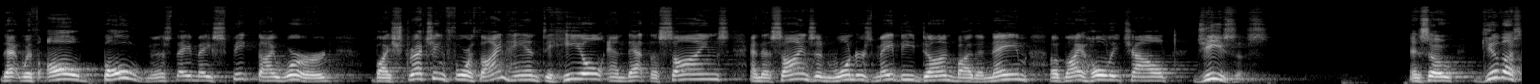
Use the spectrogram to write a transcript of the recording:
that with all boldness they may speak thy word by stretching forth thine hand to heal, and that the signs and the signs and wonders may be done by the name of thy holy child Jesus. And so, give us,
